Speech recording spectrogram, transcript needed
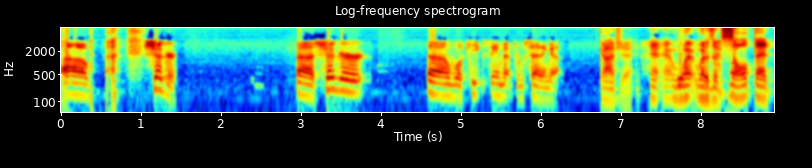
um, sugar. Uh, sugar uh, will keep cement from setting up. Gotcha. And, and what what is it? Salt that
